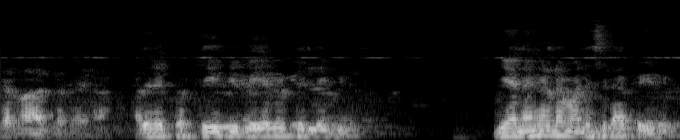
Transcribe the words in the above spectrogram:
കരുണാകരനാണ്. അതിന് പ്രത്യേകിച്ച് പേരിട്ടില്ലെങ്കിലും ജനങ്ങളുടെ മനസ്സിലാ പേരില്ല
